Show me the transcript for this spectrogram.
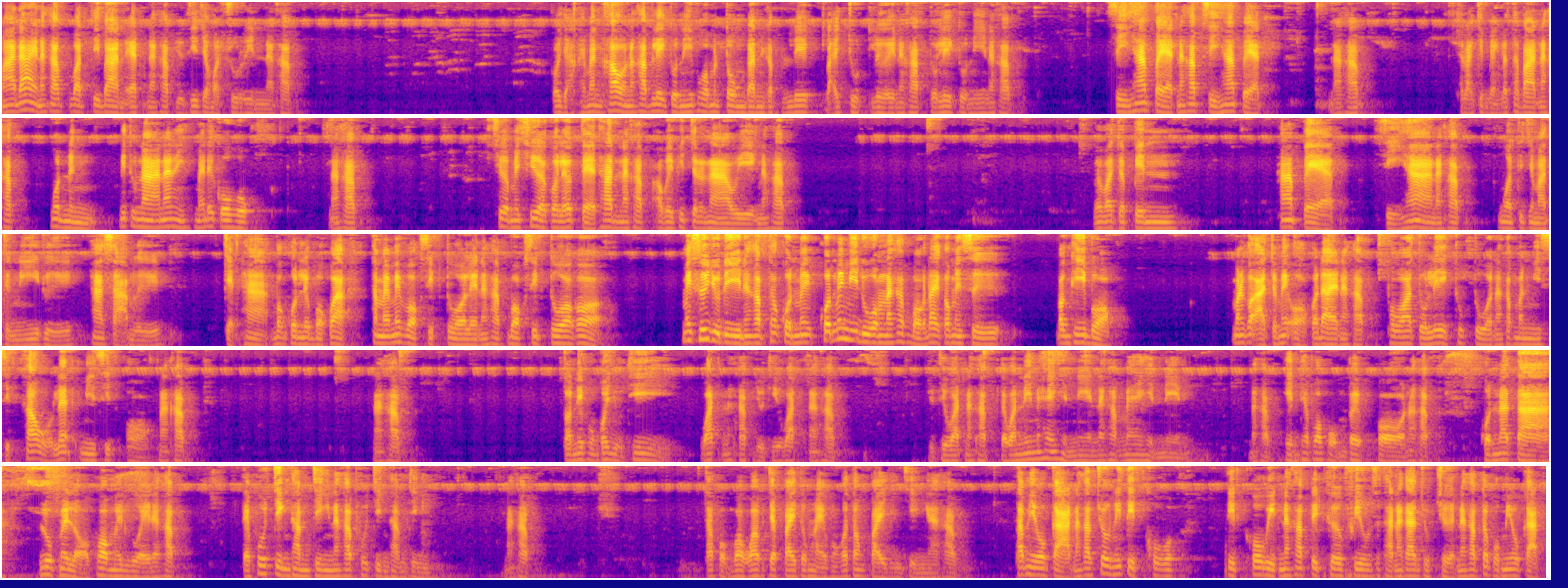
มาได้นะครับ วัดที่บ้านแอดนะครับ อยู่ที่จังหวัดสุรินทร์นะครับ ก็อยากให้มันเข้านะครับ เลขตัวนี้เพราะมันตรงกันกับเลขหลายจุดเลยนะครับ ตัวเลขตัวนี้นะครับ สี่ห้าแปดนะครับสี่ห้าแปดนะครับฉลากกินแบ่งรัฐบาลนะครับ งวดหนึ่งมิถุนานะนี่ไม่ได้โกหกนะครับ เชื่อไม่เชื่อก็แล้วแต่ท่านนะครับ เอาไปพิจารณาเองนะครับ ไม่ว่าจะเป็นห้าแปดสี่ห้านะครับ งวดที่จะมาถึงนี้หรือห้าสามหรือเจ็ดห้าบางคนเลยบอกว่าทำไมไม่บอกสิบตัวเลยนะครับ บอกสิบตัวก็ ไม่ซื้ออยู่ดีนะครับ ถ้าคนไม่คนไม่มีดวงนะครับ บอกได้ก็ไม่ซื้อ บางทีบอก มันก็อาจจะไม่ออกก็ได้นะครับ เพราะว่าตัวเลขทุกตัวนะครับ มันมีสิทธิ์เข้าและมีสิทธิ์ออกนะครับนะครับ ตอนนี้ผมก็อยู่ที่วัดนะครับ อยู่ที่วัดนะครับ อยู่ที่วัดนะครับ แต่วันนี้ไม่ให้เห็นเนนนะครับ ไม่ให้เห็นเนนนะครับ เห็นเฉพาะผมไปพอนะครับ คนหน้าตารูปไม่หล่อพ่อไม่รวยนะครับ แต่พูดจริงทำจริงนะครับ พูดจริงทำจริงนะครับ ถ้าผมบอกว่าจะไปตรงไหนผมก็ต้องไปจริงๆนะครับ ถ้ามีโอกาสนะครับ ช่วงนี้ติดโคติดโควิดนะครับ ติดเคอร์ฟิวสถานการณ์ฉุกเฉินนะครับ ถ้าผมมีโอกาส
